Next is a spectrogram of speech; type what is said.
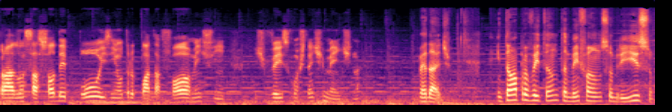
para lançar só depois em outra plataforma, enfim, a gente vê isso constantemente, né? Verdade. Então, aproveitando também falando sobre isso,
